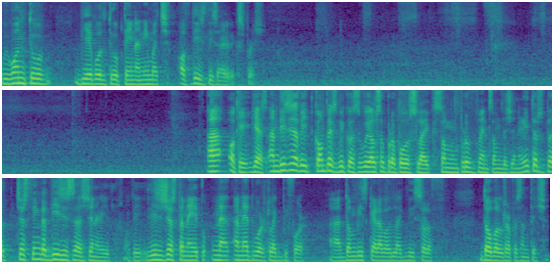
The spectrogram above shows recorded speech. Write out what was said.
we want to be able to obtain an image of this desired expression. Uh, okay, yes, and this is a bit complex because we also propose like some improvements on the generators, but just think that this is a generator. Okay, this is just a, net, net, a network like before. Uh, don't be scared about like this sort of double representation.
